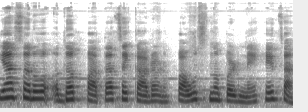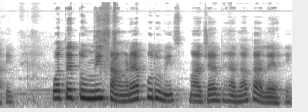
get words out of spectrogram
या सर्व अधपाताचे कारण पाऊस न पडणे हेच आहे व ते तुम्ही सांगण्यापूर्वीच माझ्या ध्यानात आले आहे.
